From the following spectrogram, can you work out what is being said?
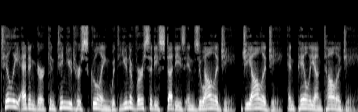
Tilly Edinger continued her schooling with university studies in zoology, geology, and paleontology.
